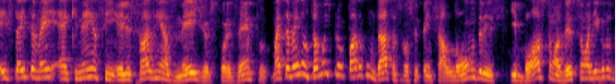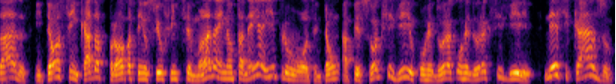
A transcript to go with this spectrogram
isso daí também é que nem assim, eles fazem as majors, por exemplo, mas também não estão muito preocupados com data, se você pensar. Londres e Boston, às vezes, são ali grudadas. Então, assim, cada prova tem o seu fim de semana e não tá nem aí para o outro. Então, a pessoa que se vire, o corredor, a corredora que se vire. Nesse caso,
